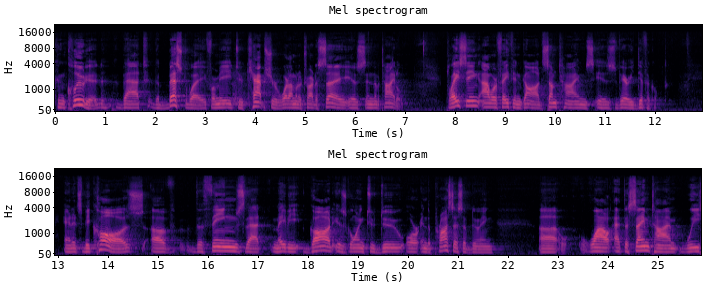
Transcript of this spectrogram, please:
concluded that the best way for me to capture what I'm going to try to say is in the title. Placing our faith in God sometimes is very difficult. And it's because of the things that maybe God is going to do or in the process of doing, uh, while at the same time we,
